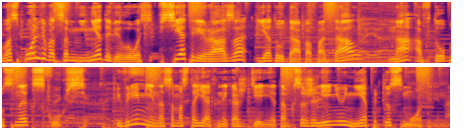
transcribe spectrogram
воспользоваться мне не довелось. Все три раза я туда попадал на автобусную экскурсию. И времени на самостоятельное хождение там, к сожалению, не предусмотрено.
